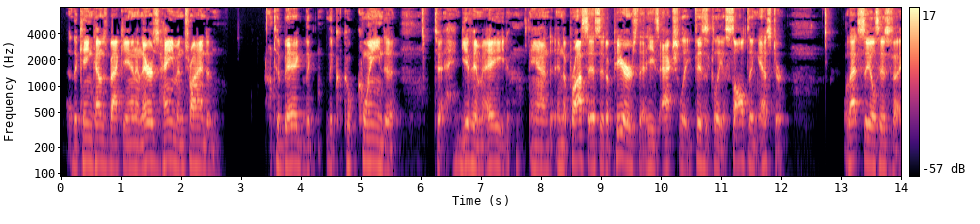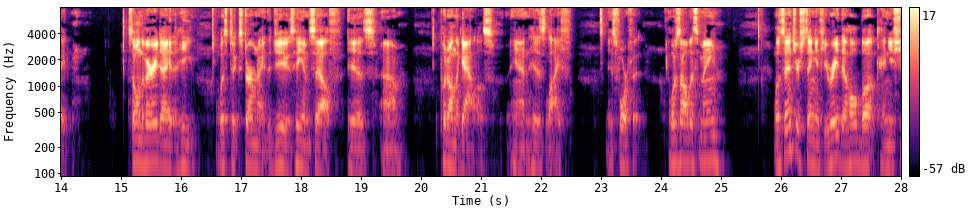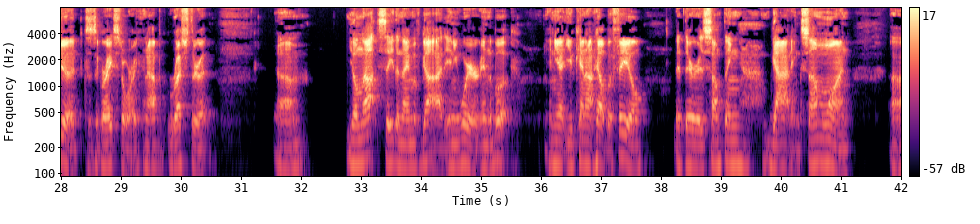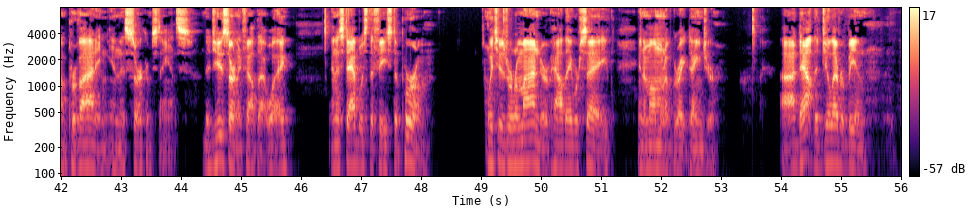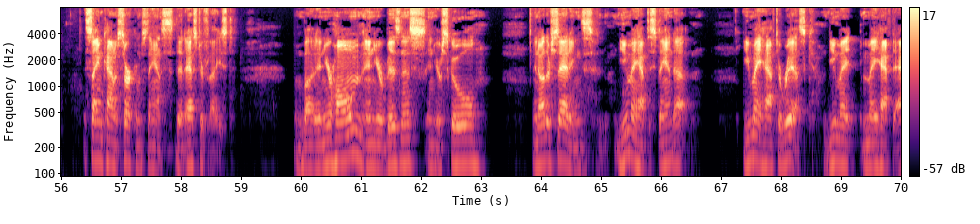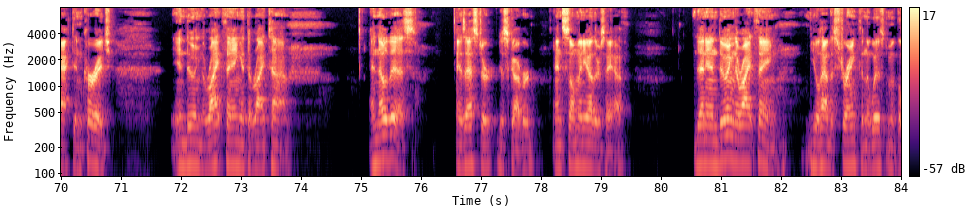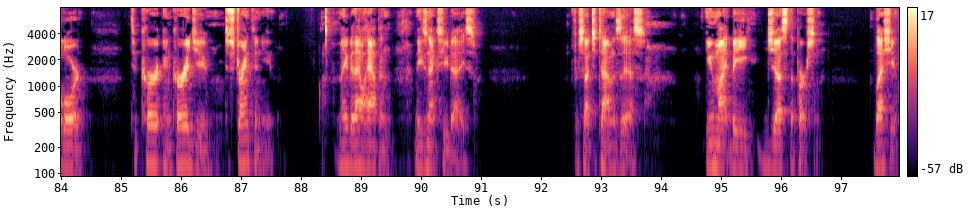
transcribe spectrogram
The king comes back in, and there's Haman trying to to beg the the queen to to give him aid. And in the process, it appears that he's actually physically assaulting Esther. Well, that seals his fate. So on the very day that he was to exterminate the Jews, he himself is um, put on the gallows and his life is forfeit. What does all this mean? Well, it's interesting if you read the whole book, and you should, because it's a great story, and I've rushed through it. Um, you'll not see the name of God anywhere in the book. And yet you cannot help but feel that there is something guiding, someone um, providing in this circumstance. The Jews certainly felt that way and established the Feast of Purim, which is a reminder of how they were saved in a moment of great danger. I doubt that you'll ever be in the same kind of circumstance that Esther faced. But in your home, in your business, in your school, in other settings, you may have to stand up. You may have to risk. You may, may have to act in courage in doing the right thing at the right time. And know this, as Esther discovered, and so many others have, that in doing the right thing, you'll have the strength and the wisdom of the Lord to cur- encourage you, to strengthen you. Maybe that'll happen these next few days. For such a time as this, you might be just the person. Bless you.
